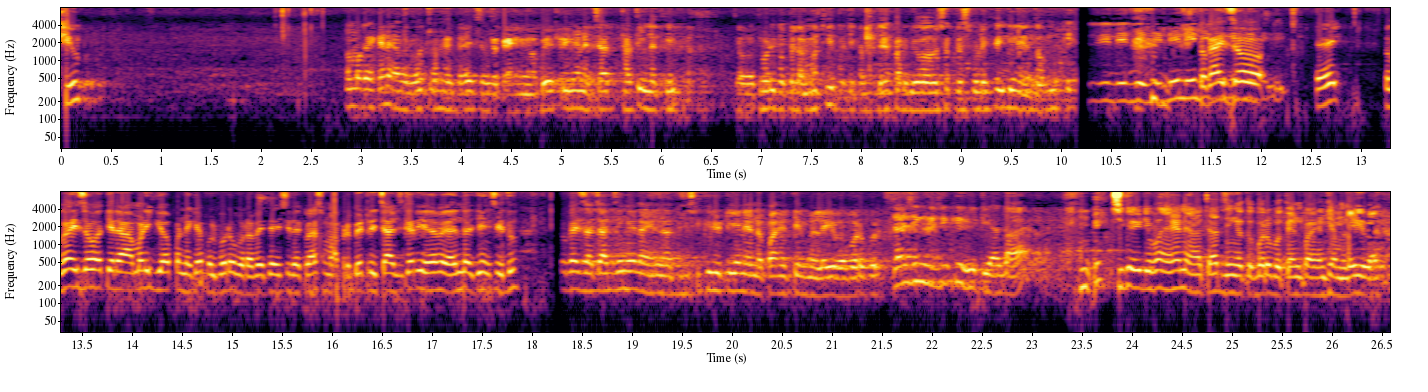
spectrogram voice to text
થયું? અમારે કે ને હવે ઓછો છે છે કાંઈ બેટરી એને ચાર્જ થતી નથી. તો થોડીક પેલા મથી પછી તમને દેખાડી દેવા સક્સેસફુલી થઈ ગઈ ને તો તો ગાઈઝ જો એ તો ગાઈ જો અત્યારે આ મળી ગયો આપણને કેબલ બરોબર? હવે જઈ સીધા ક્લાસમાં આપણે બેટરી ચાર્જ કરીએ. હવે અંદર જઈને સીધું. તો ગાઈ આ ચાર્જિંગ એના એના સિક્યુરિટી એને એના પાસેથી અમે લઈ બરોબર? ચાર્જિંગ સિક્યુરિટી હતા સિક્યુરિટી પાસે એને આ ચાર્જિંગ હતું બરોબર? તેના પાસેથી અમે લઈ આવ્યા.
